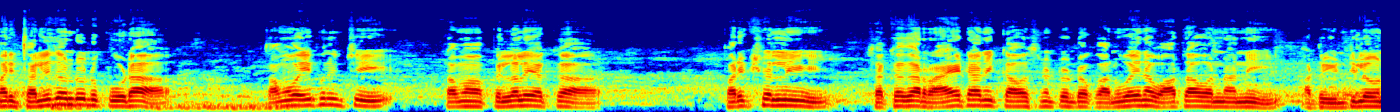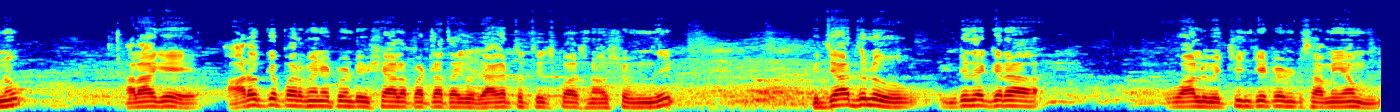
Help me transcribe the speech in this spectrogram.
మరి తల్లిదండ్రులు కూడా తమ వైపు నుంచి తమ పిల్లల యొక్క పరీక్షల్ని చక్కగా రాయటానికి కావాల్సినటువంటి ఒక అనువైన వాతావరణాన్ని అటు ఇంటిలోనూ అలాగే ఆరోగ్యపరమైనటువంటి విషయాల పట్ల తగు జాగ్రత్తలు తీసుకోవాల్సిన అవసరం ఉంది. విద్యార్థులు ఇంటి దగ్గర వాళ్ళు వెచ్చించేటువంటి సమయం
